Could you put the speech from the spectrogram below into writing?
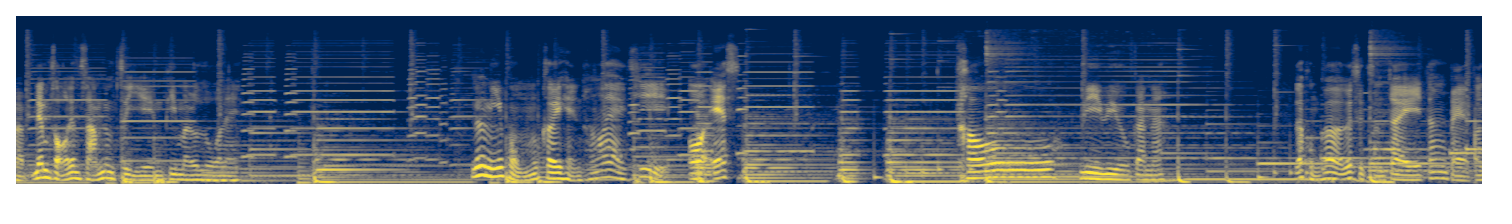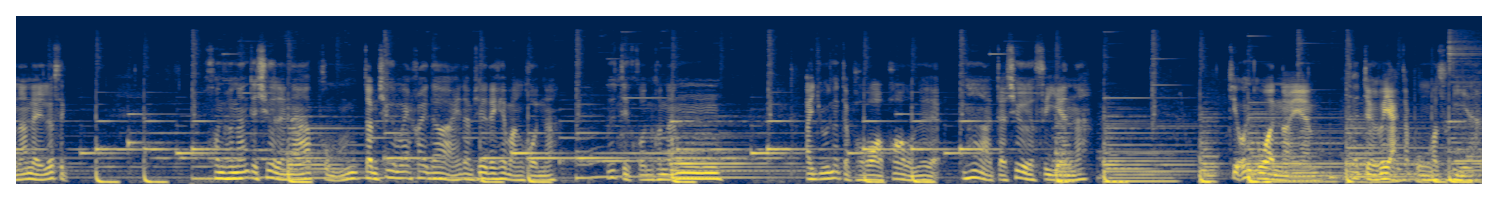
แบบเล่มสองเล่มสามเล่มสี่พิมพ์มารัวๆเลย เรื่องนี้ผมเคยเห็นครั้งแรกที่ OS เขารีวิวกันนะ แล้วผมก็รู้สึกสนใจตั้งแต่ตอนนั้นเลยรู้สึก คนคนนั้นจะชื่ออะไรนะ ผมจำชื่อไม่ค่อยได้จำชื่อได้แค่บางคนนะรู้สึกคนคนนั้น อายุน่าจะพอพ่อผมเลยแหละ น่าจะชื่อเซียนนะ ที่อ้วนๆหน่อยอะ ถ้าเจอก็อยากจะปรุงเขาสักทีนะ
